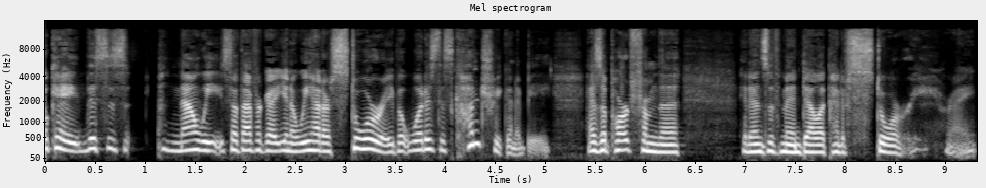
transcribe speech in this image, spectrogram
okay, this is now we, South Africa, you know, we had our story, but what is this country going to be? As apart from the, it ends with Mandela kind of story, right?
